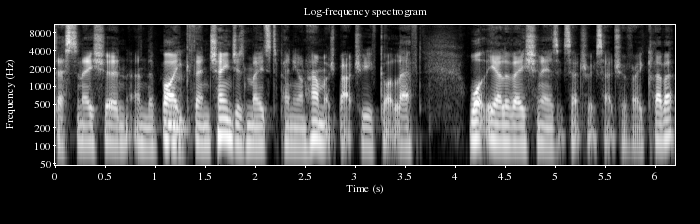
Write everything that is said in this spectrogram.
destination, and the bike then changes modes depending on how much battery you've got left, what the elevation is, etc., etc. Very clever.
